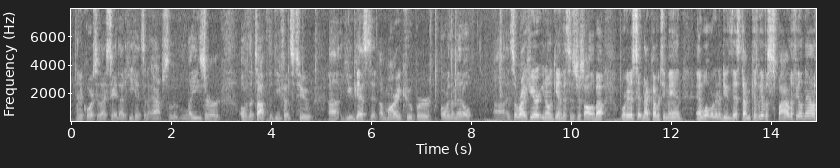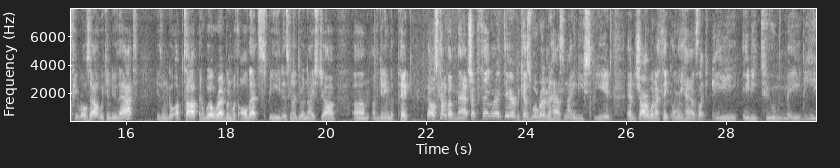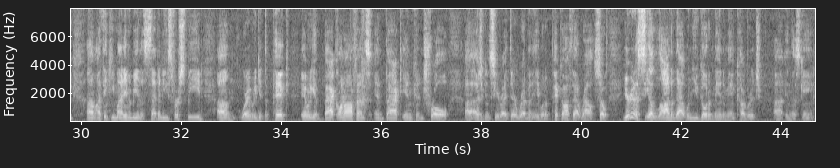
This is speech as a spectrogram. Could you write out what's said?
And of course, as I say that, he hits an absolute laser over the top of the defense, too. Uh, you guessed it, Amari Cooper over the middle. Uh, and so, right here, you know, again, this is just all about we're going to sit in that cover two man. And what we're going to do this time, because we have a spy on the field now, if he rolls out, we can do that. He's going to go up top, and Will Redmond, with all that speed, is going to do a nice job um, of getting the pick that was kind of a matchup thing right there because Will Redmond has 90 speed and Jarwin I think only has like 80, 82 maybe. Um, I think he might even be in the 70s for speed. Um, we're able to get the pick, able to get back on offense and back in control. Uh, as you can see right there, Redmond able to pick off that route. So you're going to see a lot of that when you go to man-to-man coverage uh, in this game.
